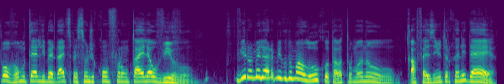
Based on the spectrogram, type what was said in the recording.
pô, vamos ter a liberdade de expressão de confrontar ele ao vivo. Virou melhor amigo do maluco, tava tomando um cafezinho e trocando ideia.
